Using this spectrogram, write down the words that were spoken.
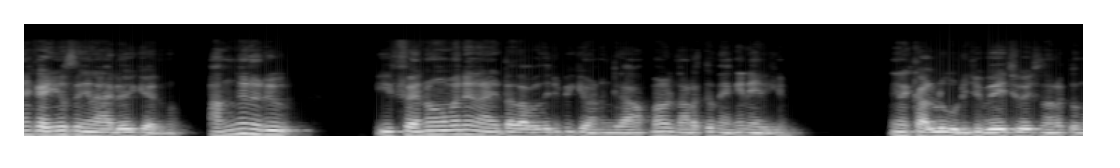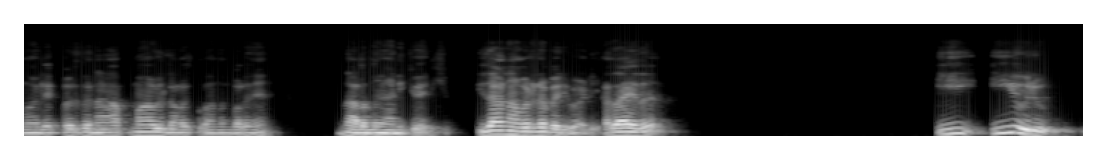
ഞാൻ കഴിഞ്ഞ ദിവസം ഇങ്ങനെ ആലോചിക്കുമായിരുന്നു അങ്ങനൊരു ഈ ഫെനോമനായിട്ട് അത് അവതരിപ്പിക്കുകയാണെങ്കിൽ ആത്മാവിൽ നടക്കുന്ന എങ്ങനെയായിരിക്കും? ഇങ്ങനെ കള്ളു കുടിച്ച് വേച്ച് വേച്ച് നടക്കുന്ന പോലെ ഒരുത്തൻ ആത്മാവിൽ നടക്കുമെന്നും പറഞ്ഞ് നടന്നു കാണിക്കുമായിരിക്കും ഇതാണ് അവരുടെ പരിപാടി. അതായത് ഈ ഈ ഒരു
